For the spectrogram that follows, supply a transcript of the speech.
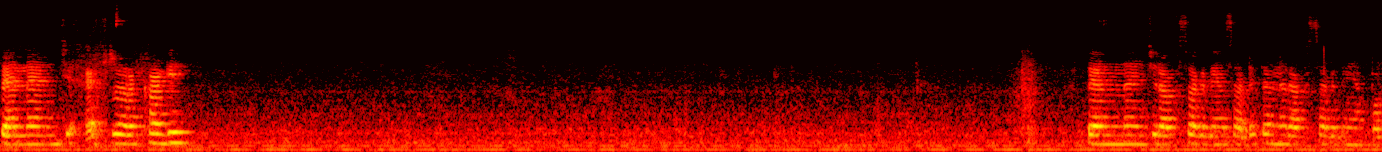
3 ਇੰਚ ਐਕਸਟਰਾ ਰੱਖਾਂਗੇ। ਤਿੰਨ ਇੰਚ ਰੱਖ ਸਕਦੇ ਆ ਸਾਢੇ ਤਿੰਨ ਰੱਖ ਸਕਦੇ ਆ ਆਪਾਂ।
